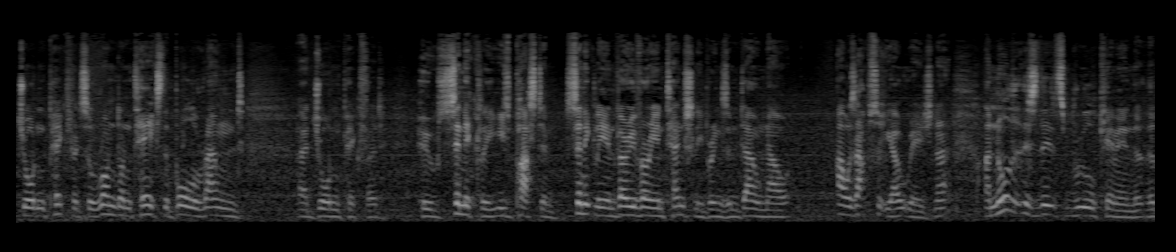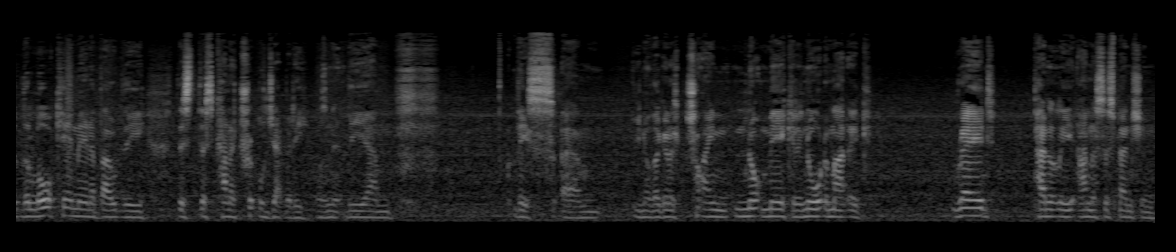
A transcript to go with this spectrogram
Jordan Pickford. So Rondon takes the ball around uh, Jordan Pickford, who cynically he's past him, cynically and very very intentionally brings him down. Now, I was absolutely outraged. I, I know that this, this rule came in, that the, the, law came in about the this this kind of triple jeopardy, wasn't it? The um, this um, you know they're going to try and not make it an automatic red penalty and a suspension.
